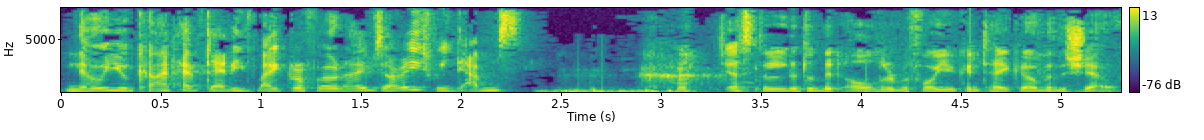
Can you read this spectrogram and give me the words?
No, you can't have Daddy's microphone. I'm sorry, sweet sweetums. Just a little bit older before you can take over the show.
